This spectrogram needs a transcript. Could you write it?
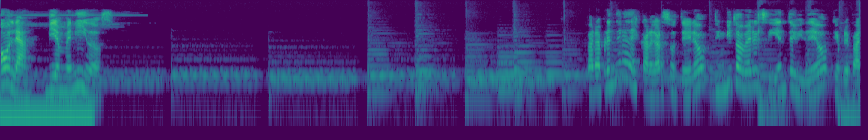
Hola, bienvenidos. Para aprender a descargar Sotero, te invito a ver el siguiente video que preparé.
